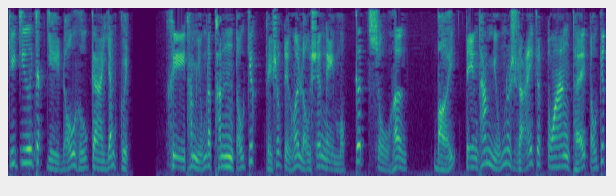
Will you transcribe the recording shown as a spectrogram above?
chứ chưa chắc gì Đỗ Hữu Ca dám quyệt. Khi tham nhũng đã thành tổ chức thì số tiền hối lộ sẽ ngày một kết xù hơn bởi tiền tham nhũng nó rải cho toàn thể tổ chức.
